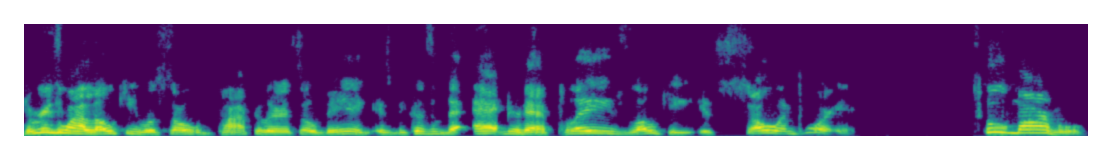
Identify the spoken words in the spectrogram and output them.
The reason why Loki was so popular and so big is because of the actor that plays Loki is so important to Marvel,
